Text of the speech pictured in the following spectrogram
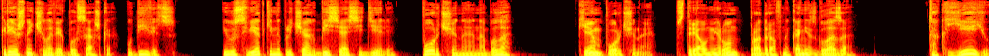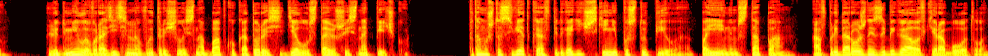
Грешный человек был Сашка, убивец. И у Светки на плечах бися сидели. Порченная она была. «Кем порченная?» — встрял Мирон, продрав, наконец, глаза. «Так ею!» Людмила выразительно вытаращилась на бабку, которая сидела, уставившись на печку. Потому что Светка в педагогические не поступила, по ейным стопам, а в придорожной забегаловке работала.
